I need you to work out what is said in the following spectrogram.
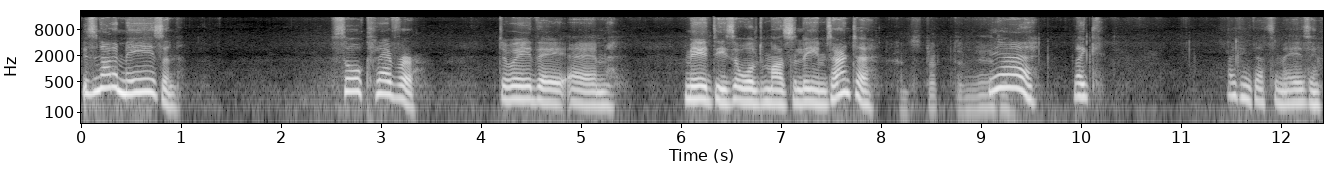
Isn't that amazing? So clever the way they um, made these old mausoleums, aren't they? Construct them, yeah. Yeah, like I think that's amazing,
